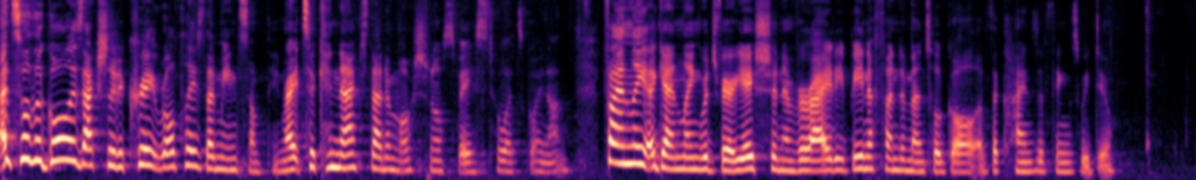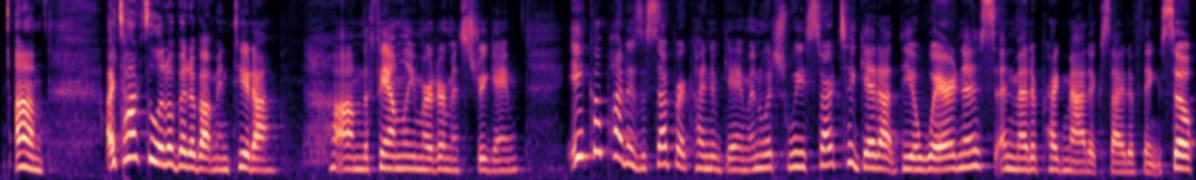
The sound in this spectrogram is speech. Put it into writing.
and so the goal is actually to create role plays that mean something, right? To connect that emotional space to what's going on. Finally, again, language variation and variety being a fundamental goal of the kinds of things we do. Um, I talked a little bit about Mentira, um, the family murder mystery game. Ecopod is a separate kind of game in which we start to get at the awareness and metapragmatic side of things. So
